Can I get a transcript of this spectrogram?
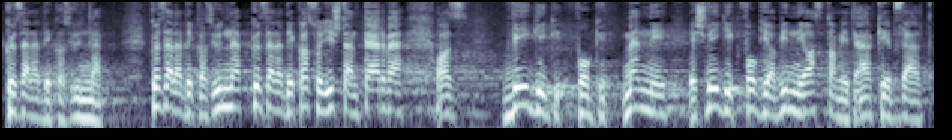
Közeledik az ünnep. Közeledik az ünnep, közeledik az, hogy Isten terve az végig fog menni, és végig fogja vinni azt, amit elképzelt,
